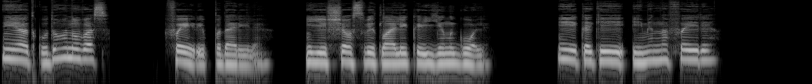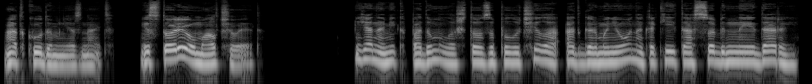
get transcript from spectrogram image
И откуда он у вас? Фейри подарили. Еще светлоликой Янголь. И какие именно Фейри? Откуда мне знать? История умалчивает. Я на миг подумала, что заполучила от Гармониона какие-то особенные дары.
